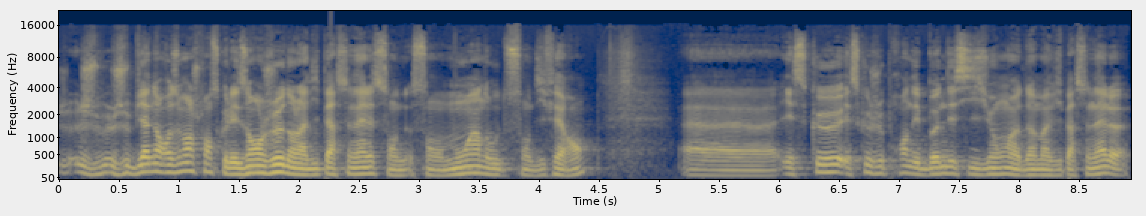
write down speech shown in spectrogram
je, je, bien heureusement, je pense que les enjeux dans la vie personnelle sont, sont moindres ou sont différents. Euh, est-ce que, est-ce que je prends des bonnes décisions euh, dans ma vie personnelle?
